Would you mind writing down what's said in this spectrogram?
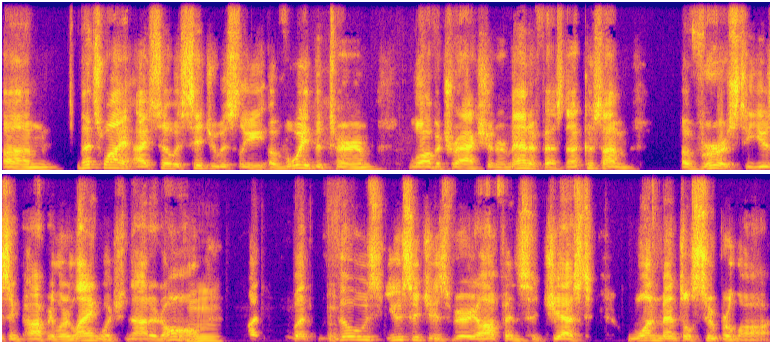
um, that's why I so assiduously avoid the term law of attraction or manifest, not because I'm averse to using popular language, not at all. Mm-hmm. But but those usages very often suggest one mental super law.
